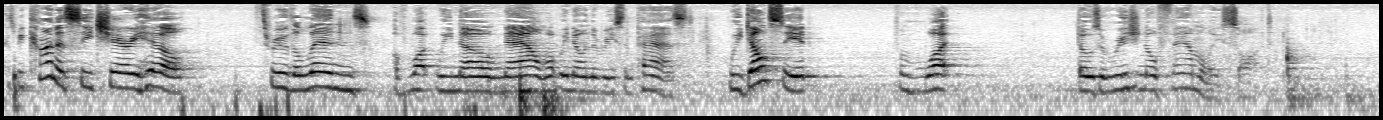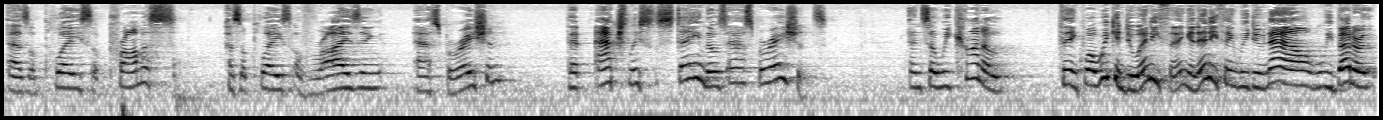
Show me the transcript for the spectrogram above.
because we kind of see Cherry Hill through the lens of what we know now and what we know in the recent past. We don't see it from what those original families sought as a place of promise, as a place of rising aspiration that actually sustained those aspirations. And so we kind of think, well, we can do anything, and anything we do now will be better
